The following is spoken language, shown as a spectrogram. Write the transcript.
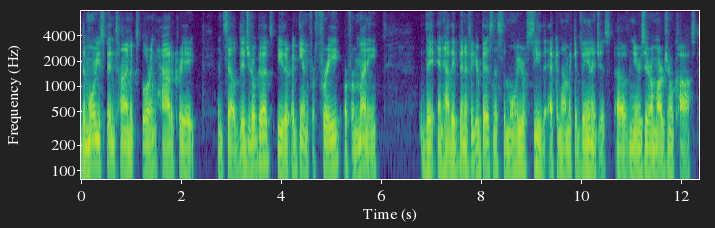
the more you spend time exploring how to create and sell digital goods, either again for free or for money, they, and how they benefit your business, the more you'll see the economic advantages of near zero marginal cost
